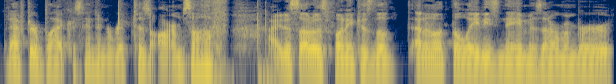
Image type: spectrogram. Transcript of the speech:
But after Black Krrsantan ripped his arms off, I just thought it was funny because the I don't know what the lady's name is. I don't remember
